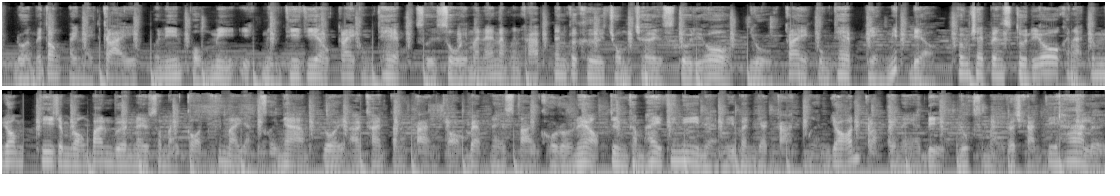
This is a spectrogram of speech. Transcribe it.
ๆ โดยไม่ต้องไปไหนไกล วันนี้ผมมีอีกหนึ่งที่เที่ยวใกล้กรุงเทพสวยๆมาแนะนำกันครับ นั่นก็คือชมเชยสตูดิโออยู่ใกล้กรุงเทพเพียงนิดเดียว ชมเชยเป็นสตูดิโอขนาดย่อมๆที่จำลองบ้านเรือนในสมัยก่อนขึ้นมาอย่างสวยงาม โดยอาคารต่างๆจะออกแบบในสไตล์โคโรเนลจึงทำให้ที่นี่เนี่ยมีบรรยากาศเหมือนย้อนกลับไปในอดีต ยุคสมัยรัชกาลที่ 5 เลย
